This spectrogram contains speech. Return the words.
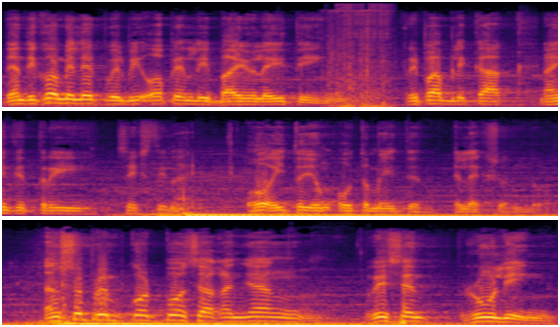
then the COMELEC will be openly violating Republic Act 9369 o ito yung automated election law. Ang Supreme Court po sa kanyang recent ruling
